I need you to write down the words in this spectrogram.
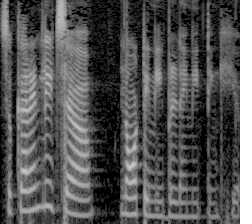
So currently it's uh, not enabled anything here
